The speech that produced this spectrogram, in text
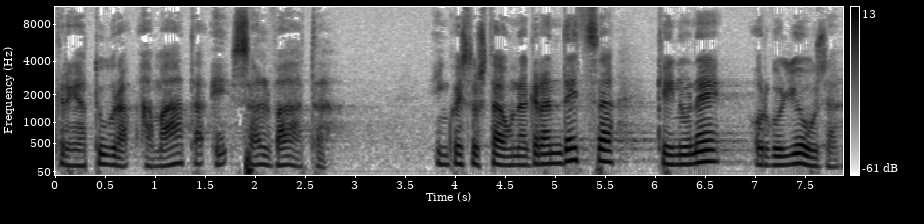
creatura amata e salvata. In questo sta una grandezza che non è orgogliosa,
